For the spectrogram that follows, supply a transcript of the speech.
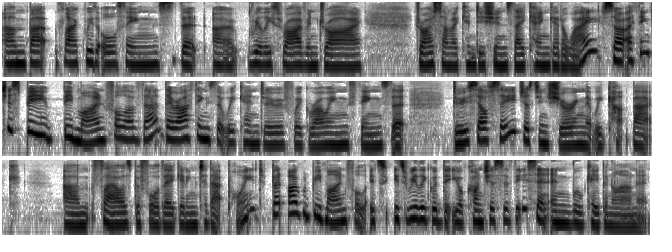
Um, but like with all things that uh, really thrive in dry, dry summer conditions, they can get away. So I think just be be mindful of that. There are things that we can do if we're growing things that do self seed, just ensuring that we cut back um, flowers before they're getting to that point. But I would be mindful. It's it's really good that you're conscious of this, and, and we'll keep an eye on it.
